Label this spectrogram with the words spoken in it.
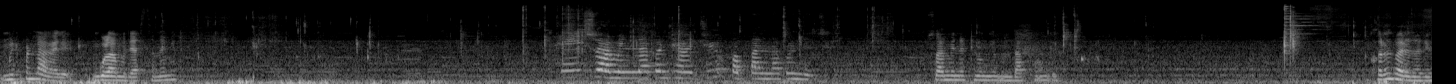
मीठ पण लागायला. गुळामध्ये असतं ना मीठ? स्वामींना पण ठेवायचे पप्पांना पण द्यायचे. स्वामींना ठेवून घे म्हणून दाखवून घे. खरंच भारी झाली.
